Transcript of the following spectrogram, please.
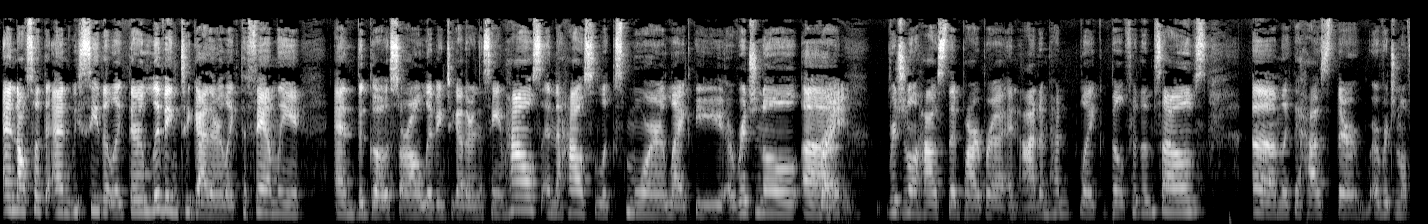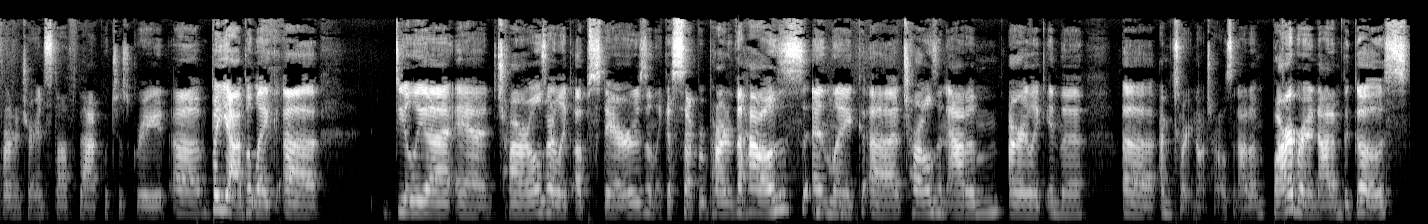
and also at the end we see that like they're living together like the family and the ghosts are all living together in the same house and the house looks more like the original uh Right. Original house that barbara and adam had like built for themselves. Um like they has their original furniture and stuff back which is great. Um but yeah but like uh Delia and Charles are like upstairs in like a separate part of the house, and like uh Charles and Adam are like in the uh I'm sorry, not Charles and Adam, Barbara and Adam, the ghosts,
